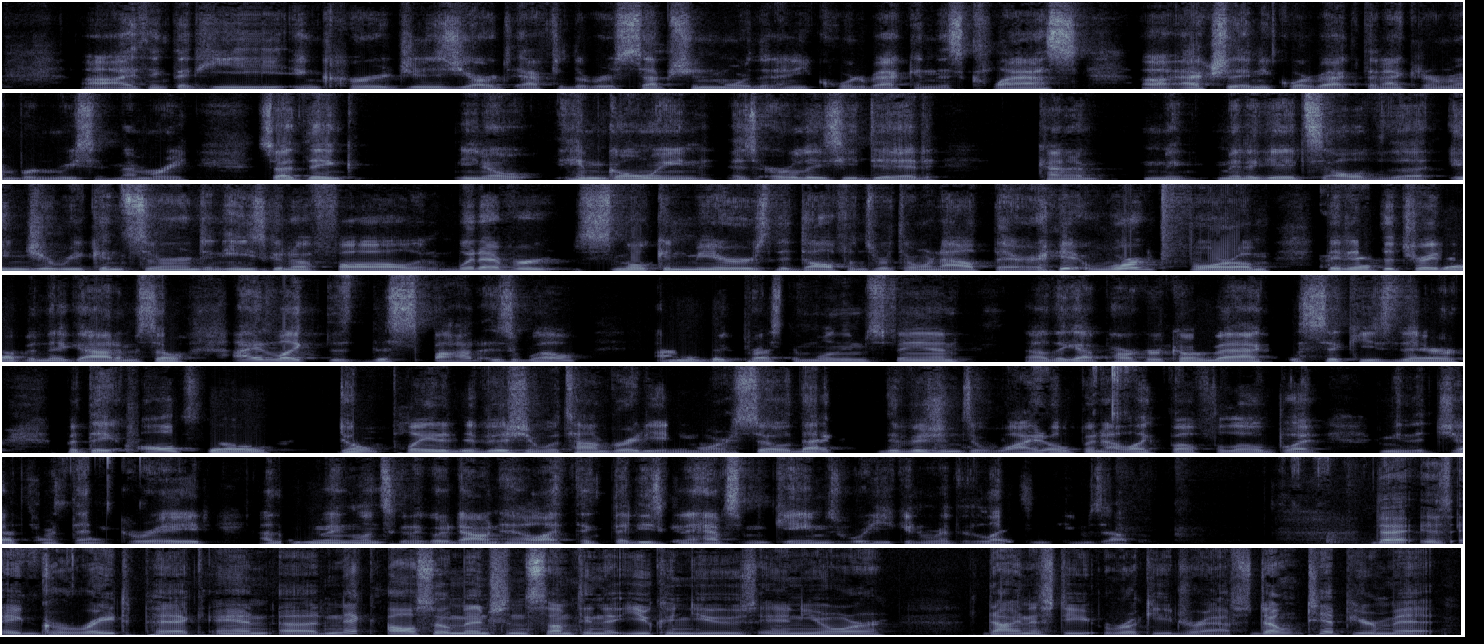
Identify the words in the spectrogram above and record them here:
Uh, I think that he encourages yards after the reception more than any quarterback in this class. Uh, actually, any quarterback that I can remember in recent memory. So I think, you know, him going as early as he did kind of mitigates all of the injury concerns and he's going to fall and whatever smoke and mirrors the Dolphins were throwing out there. It worked for them. They didn't have to trade up and they got him. So I like this, this spot as well. I'm a big Preston Williams fan. Uh, they got Parker coming back, Gesicki there, but they also don't play the division with Tom Brady anymore. So that division's wide open. I like Buffalo, but I mean the Jets aren't that great. I think New England's going to go downhill. I think that he's going to have some games where he can really light some teams up. That is a great pick. And uh, Nick also mentioned something that you can use in your dynasty rookie drafts. Don't tip your mitt.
